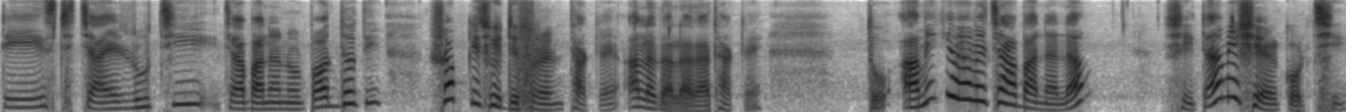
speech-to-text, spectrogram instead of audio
টেস্ট চায়ের রুচি, চা বানানোর পদ্ধতি সব কিছুই ডিফারেন্ট থাকে, আলাদা আলাদা থাকে। তো আমি কীভাবে চা বানালাম? সেটা আমি শেয়ার করছি।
